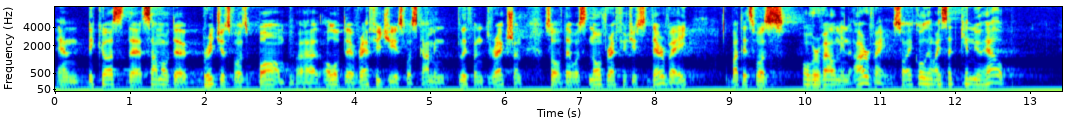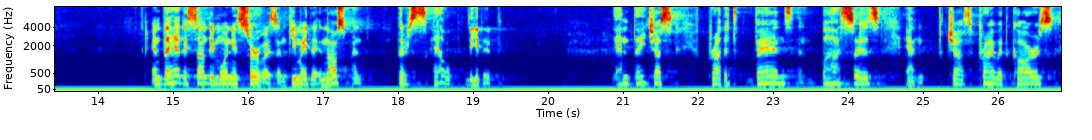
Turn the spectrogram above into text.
and because the, some of the bridges was bombed, uh, all of the refugees was coming different direction, so there was no refugees their way, but it was overwhelming our way. So I called him. I said, "Can you help?" And they had a Sunday morning service, and he made the announcement: "There's help needed." And they just brought vans and buses and just private cars,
